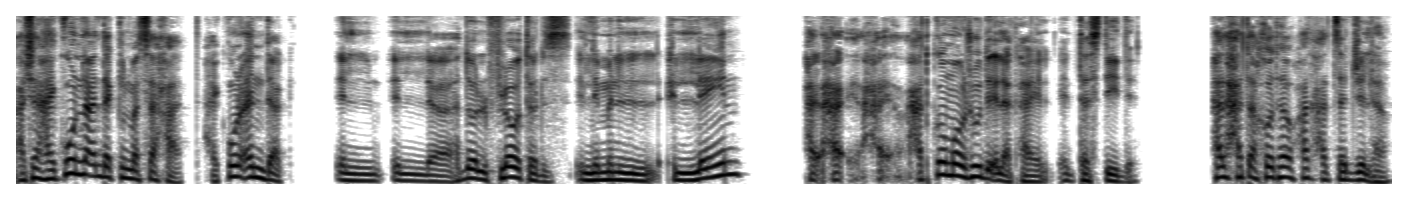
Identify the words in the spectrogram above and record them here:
عشان حيكون عندك المساحات حيكون عندك ال ال هدول ال floaters اللي من ال- ال lane حتكون موجودة لك هاي التسديدة. هل حتاخذها وهل حتسجلها؟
